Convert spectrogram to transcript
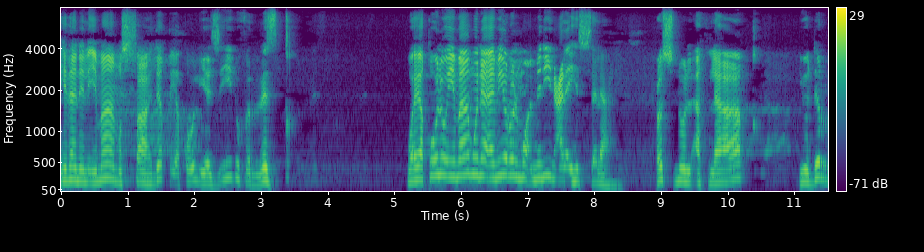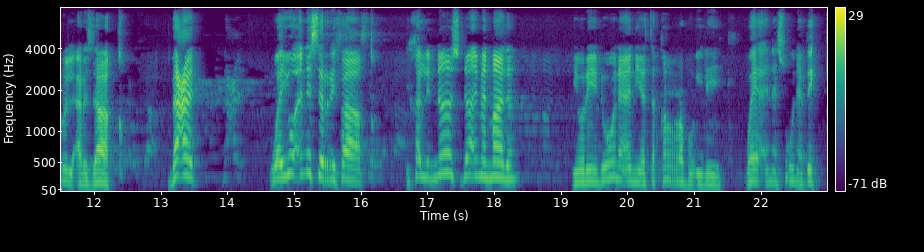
اذا الإمام الصادق يقول يزيد في الرزق. ويقول إمامنا أمير المؤمنين عليه السلام حسن الأخلاق يدر الأرزاق. بعد ويؤنس الرفاق. يخلي الناس دائما ماذا؟ يريدون أن يتقربوا إليك ويأنسون بك.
